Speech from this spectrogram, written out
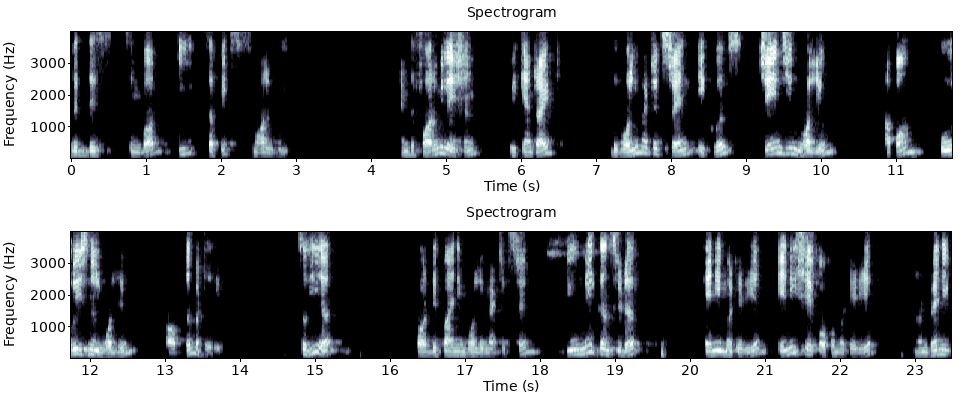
with this symbol E suffix small v. And the formulation we can write the volumetric strain equals change in volume upon original volume of the material. So here for defining volumetric strain you may consider any material, any shape of a material and when it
